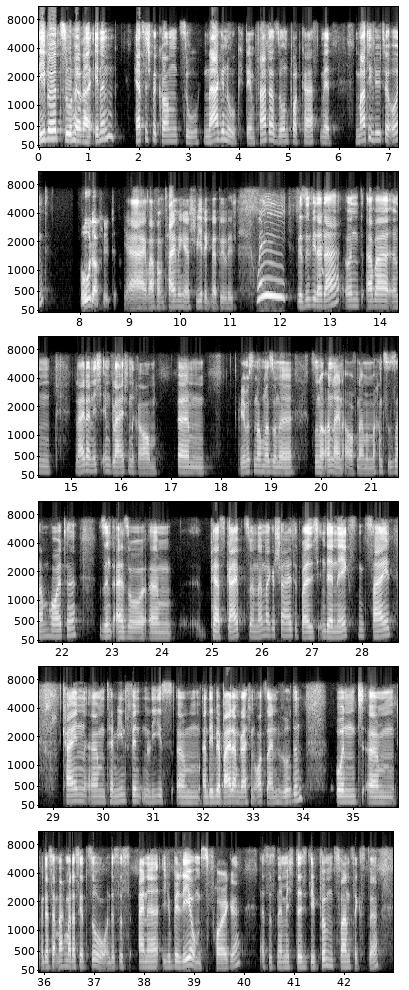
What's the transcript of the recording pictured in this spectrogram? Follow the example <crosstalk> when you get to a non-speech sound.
Liebe ZuhörerInnen, herzlich willkommen zu Nah Genug, dem Vater-Sohn-Podcast mit Martin Lüte und Rudolf Lüte. Ja, war vom Timing her schwierig natürlich. Hui, wir sind wieder da und aber ähm, leider nicht im gleichen Raum. Ähm, wir müssen nochmal so eine, so eine Online-Aufnahme machen zusammen heute, sind also ähm, per Skype zueinander geschaltet, weil ich in der nächsten Zeit keinen ähm, Termin finden ließ, ähm, an dem wir beide am gleichen Ort sein würden. Und, ähm, und deshalb machen wir das jetzt so. Und es ist eine Jubiläumsfolge. Es ist nämlich die, die 25.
